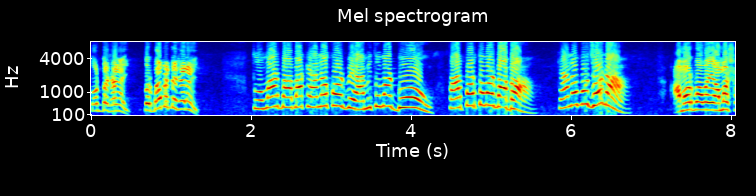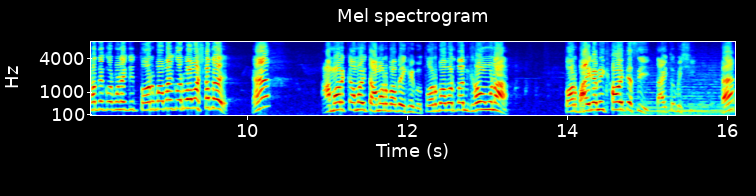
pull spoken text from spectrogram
তোর টাকা নাই। তোর বাপের টাকা নাই। তোমার বাবা কেন করবে? আমি তোমার বউ। তারপর তোমার বাবা। কেন বুঝো না? আমার বাবাই আমার সাথে করবে নাকি তোর বাবাই করবে আমার সাথে? হ্যাঁ? আমার কামাই তো আমার বাবাই খাইব। তোর বাবার তো আমি খাওয়াবো না। তোর বাইরে আমি খাওয়াইতেছি, তাই তো বেশি হ্যাঁ?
